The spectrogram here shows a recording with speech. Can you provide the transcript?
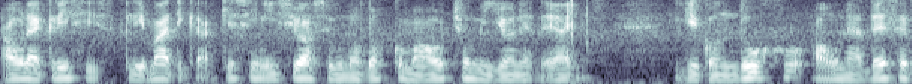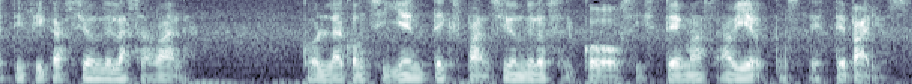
a una crisis climática que se inició hace unos 2,8 millones de años y que condujo a una desertificación de la sabana, con la consiguiente expansión de los ecosistemas abiertos esteparios.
